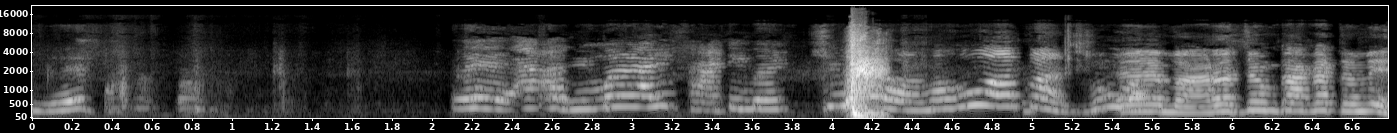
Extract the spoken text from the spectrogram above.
લે વિમલ મારો ચમ કાકા તમે?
